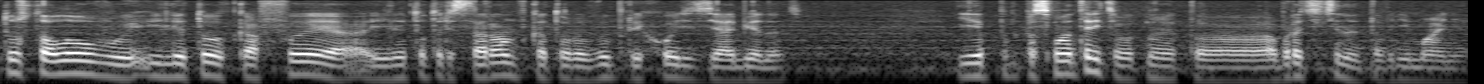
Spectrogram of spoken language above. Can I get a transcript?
ту столовую или тот кафе, или тот ресторан, в который вы приходите обедать. И посмотрите вот на это, обратите на это внимание.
